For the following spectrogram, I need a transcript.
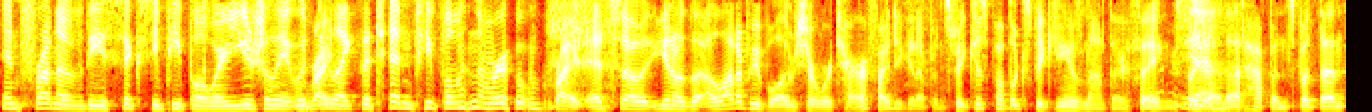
in front of these 60 people where usually it would right. be like the 10 people in the room right and so you know the, a lot of people i'm sure were terrified to get up and speak because public speaking is not their thing so yeah, yeah that happens but then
